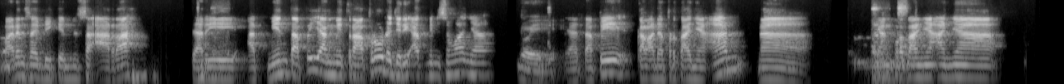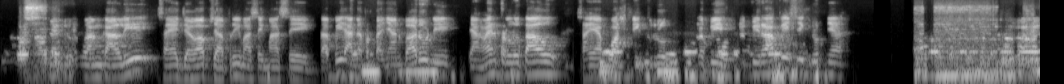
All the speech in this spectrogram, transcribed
kemarin saya bikin searah dari admin, tapi yang Mitra Pro udah jadi admin semuanya. Oh, iya. Ya, tapi kalau ada pertanyaan, nah yang pertanyaannya berulang kali saya jawab Japri masing-masing. Tapi ada pertanyaan baru nih, yang lain perlu tahu. Saya post di grup lebih lebih rapi sih grupnya. Jangan.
